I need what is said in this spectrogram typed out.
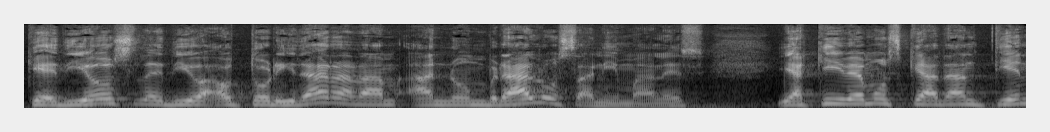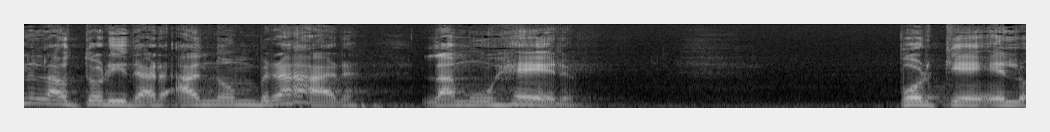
que Dios le dio autoridad a Adán a nombrar los animales y aquí vemos que Adán tiene la autoridad a nombrar la mujer porque el,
